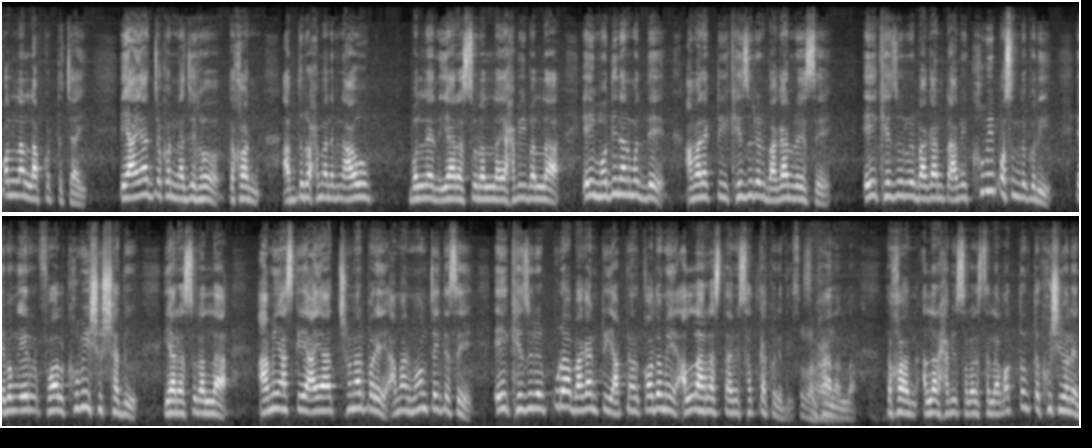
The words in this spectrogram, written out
কল্যাণ লাভ করতে চাই এই আয়াত যখন নাজিল হো তখন আব্দুর রহমান ইবনে আউব বললেন ইয়া রাসূল আল্লাহ হাবিব আল্লাহ এই মদিনার মধ্যে আমার একটি খেজুরের বাগান রয়েছে। এই খেজুরের বাগানটা আমি খুবই পছন্দ করি এবং এর ফল খুবই সুস্বাদু। ইয়া রাসূল আল্লাহ আমি আজকে আয়াত শোনার পরে আমার মন চাইতেছে এই খেজুরের পুরা বাগানটি আপনার কদমে আল্লাহর রাস্তায় আমি সৎকা করে দিই। সুহান আল্লাহ তখন আল্লাহর হাবিব সাল্লাহ সাল্লাম অত্যন্ত খুশি হলেন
